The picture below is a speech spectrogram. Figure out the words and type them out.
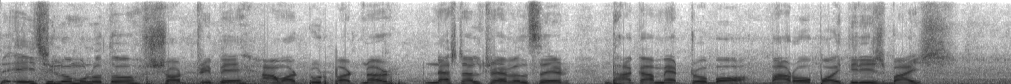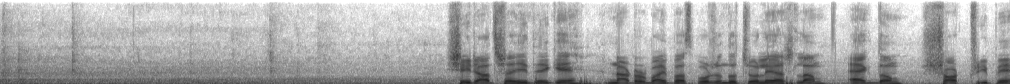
তো এই ছিল মূলত শর্ট ট্রিপে আমার ট্যুর পার্টনার ন্যাশনাল ট্রাভেলসের ঢাকা মেট্রো ব বারো পঁয়ত্রিশ বাইশ। সেই রাজশাহী থেকে নাটোর বাইপাস পর্যন্ত চলে আসলাম একদম শর্ট ট্রিপে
